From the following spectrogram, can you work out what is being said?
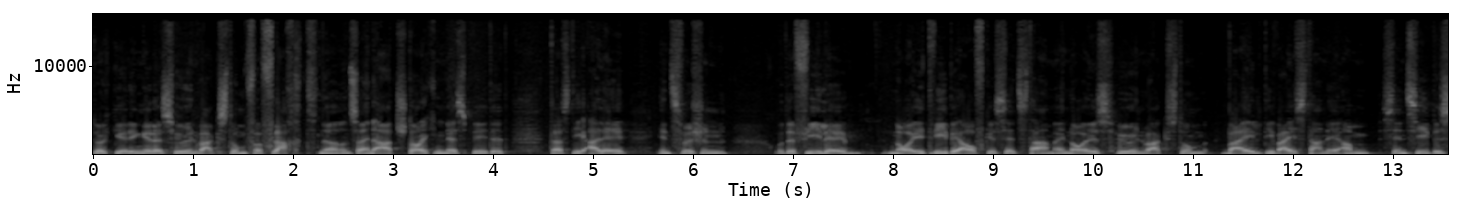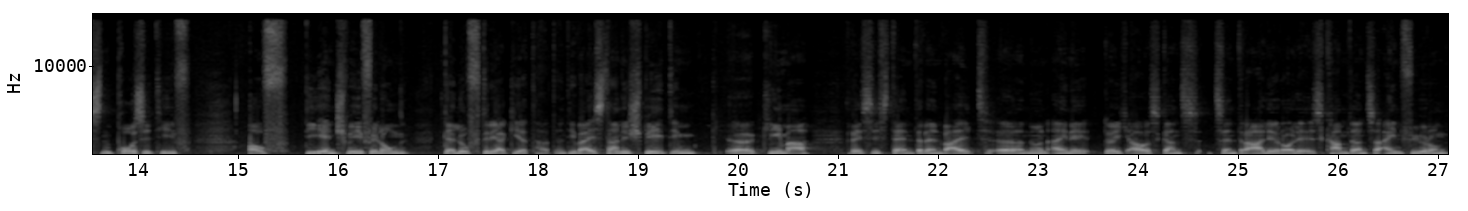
durch geringeres Höhenwachstum verflacht ne, und so eine Art Storchennest bildet, dass die alle inzwischen oder viele neue Triebe aufgesetzt haben, ein neues Höhenwachstum, weil die Weißtanne am sensibelsten positiv auf die Entschwefelung der Luft reagiert hat. Und die Weißtanne spielt im äh, klimaresistenteren Wald äh, nun eine durchaus ganz zentrale Rolle. Es kam dann zur Einführung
